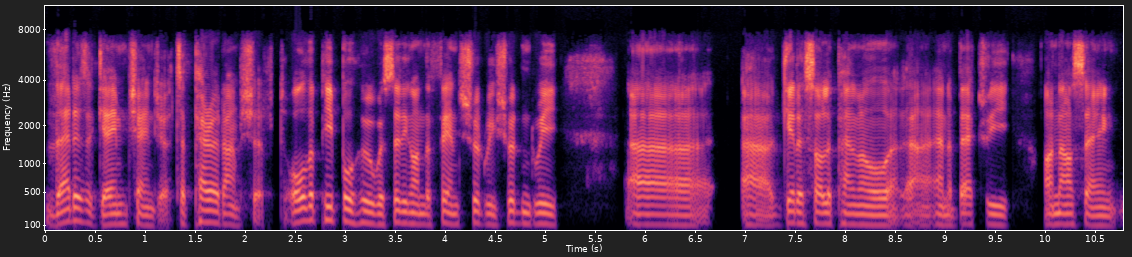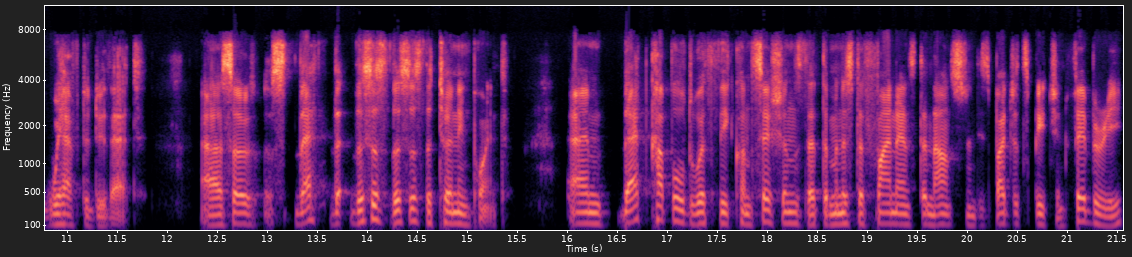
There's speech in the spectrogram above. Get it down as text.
that is a game changer. It's a paradigm shift. All the people who were sitting on the fence, should we, shouldn't we, uh, uh, get a solar panel uh, and a battery, are now saying we have to do that. Uh, so that, that this is this is the turning point, and that coupled with the concessions that the Minister of Finance announced in his budget speech in February,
